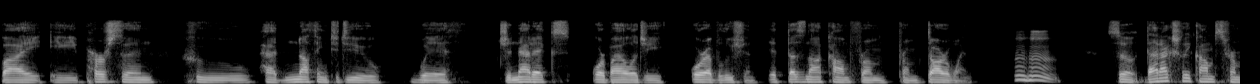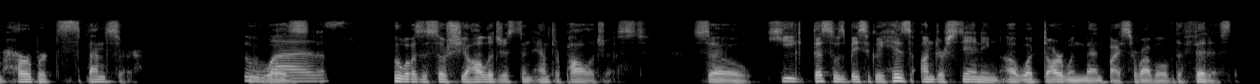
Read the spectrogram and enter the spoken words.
by a person who had nothing to do with genetics or biology or evolution. It does not come from from Darwin. hmm So that actually comes from Herbert Spencer, Who, Who was, was, who was a sociologist and anthropologist. So he this was basically his understanding of what Darwin meant by survival of the fittest.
